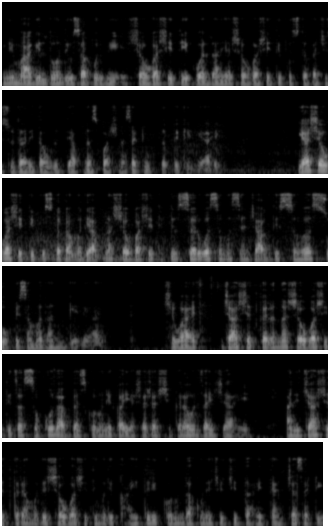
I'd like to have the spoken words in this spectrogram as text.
मी मागील दोन दिवसापूर्वी शेवगा शेती एक वरदान या शेवगा शेती पुस्तकाची सुधारित आवृत्ती आपणास वाचनासाठी उपलब्ध केली आहे. या शेवगा शेती पुस्तकामध्ये आपणास शेवगा शेतीतील सर्व समस्यांच्या अगदी सहज सोपे समाधान मी केले आहे. शिवाय ज्या शेतकऱ्यांना शेवगा शेतीचा सखोल अभ्यास करून एका यशाच्या शिखरावर जायचे आहे आणि ज्या शेतकऱ्यामध्ये शेवगा शेतीमध्ये काहीतरी करून दाखवण्याची जिद्द आहे त्यांच्यासाठी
